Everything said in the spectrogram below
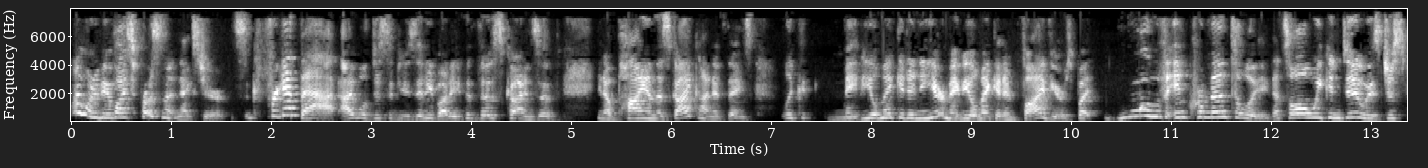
I want to be a vice president next year. Forget that. I will disabuse anybody with those kinds of, you know, pie in the sky kind of things. Like maybe you'll make it in a year. Maybe you'll make it in five years, but move incrementally. That's all we can do is just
